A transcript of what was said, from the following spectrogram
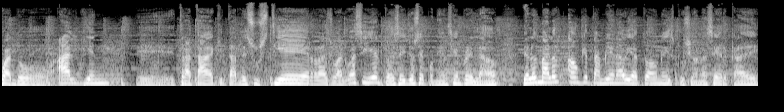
cuando alguien eh, trataba de quitarle sus tierras o algo así, entonces ellos se ponían siempre del lado de los malos, aunque también había toda una discusión acerca de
